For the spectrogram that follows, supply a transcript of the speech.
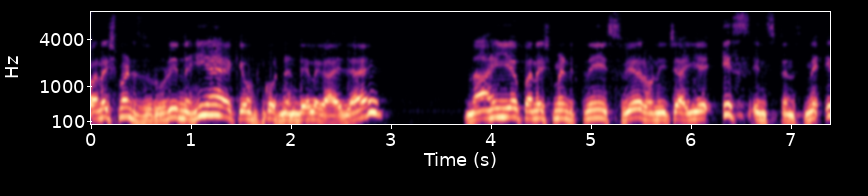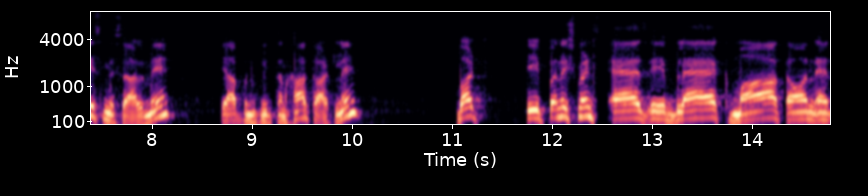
پنشمنٹ ضروری نہیں ہے کہ ان کو ڈنڈے لگائے جائیں نہ ہی یہ پنشمنٹ اتنی سویئر ہونی چاہیے اس انسٹنس میں اس مثال میں کہ آپ ان کی تنخواہ کاٹ لیں but a punishment as a black mark on an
